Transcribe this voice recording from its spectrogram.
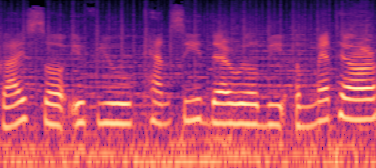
guys. So if you can see there will be a meteor.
